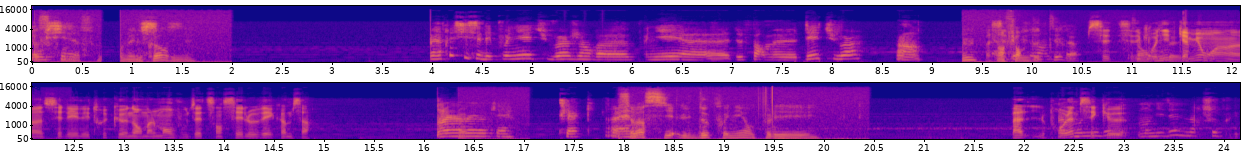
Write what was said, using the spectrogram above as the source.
a, on a une corde, mais. Mais après, si c'est des poignées, tu vois, genre euh, poignées euh, de forme D, tu vois. Enfin, Hmm, Bah, en c'est forme des- de T là. C'est des poignées de camion, hein. euh, C'est les, les trucs que normalement vous êtes censé lever comme ça. ouais, Ouais. ouais, ok. Clac. Ouais. savoir si les deux poignées on peut les. Bah, le problème Ah, c'est que Mon idée ne marche plus.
